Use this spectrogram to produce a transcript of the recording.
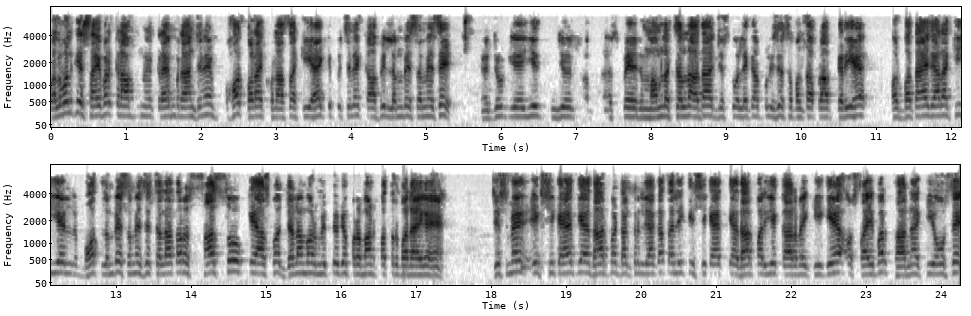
पलवल के साइबर क्राइम क्राइम ब्रांच ने बहुत बड़ा खुलासा किया है कि पिछले काफ़ी लंबे समय से जो ये ये जो इस पे मामला चल रहा था जिसको लेकर पुलिस ने सफलता प्राप्त करी है और बताया जा रहा कि ये बहुत लंबे समय से चल रहा था और 700 के आसपास जन्म और मृत्यु के प्रमाण पत्र बनाए गए हैं जिसमें एक शिकायत के आधार पर डॉक्टर लियाकत अली की शिकायत के आधार पर यह कार्रवाई की गई है और साइबर थाना की ओर से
